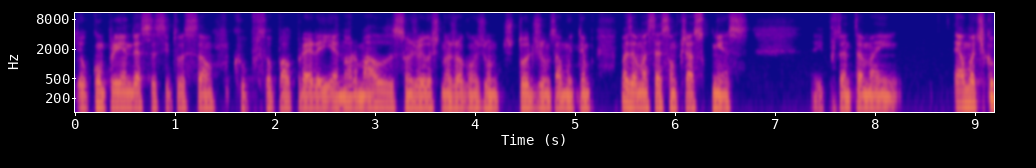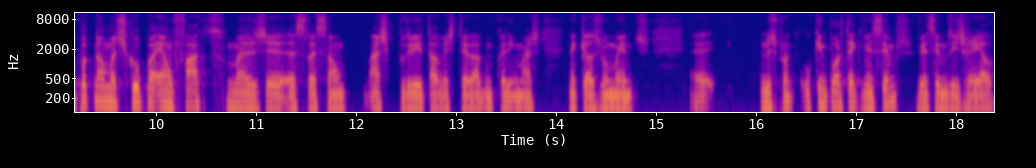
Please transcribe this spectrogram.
eu compreendo essa situação que o professor Paulo Pereira e é normal, são jogadores que não jogam juntos, todos juntos há muito tempo, mas é uma seleção que já se conhece e portanto também é uma desculpa que não é uma desculpa, é um facto, mas eh, a seleção acho que poderia talvez ter dado um bocadinho mais naqueles momentos. Mas pronto, o que importa é que vencemos, vencemos Israel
